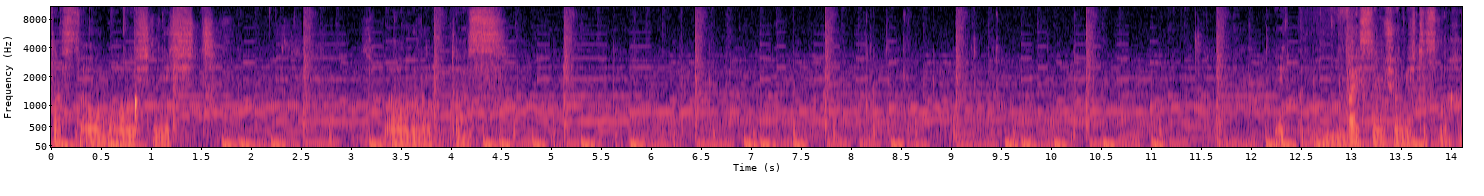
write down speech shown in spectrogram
das da oben brauche ich nicht. Ich brauche nur das. Ich weiß nämlich schon, wie ich das mache.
